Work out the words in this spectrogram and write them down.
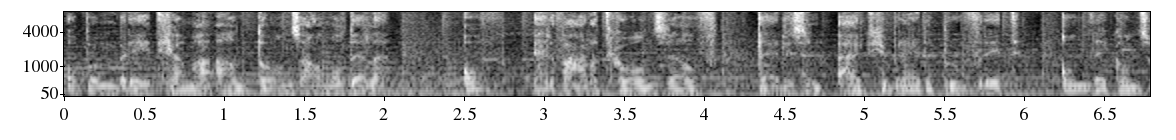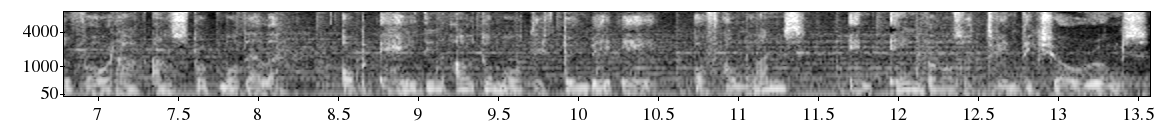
op een breed gamma aan toonzaalmodellen. Of ervaar het gewoon zelf tijdens een uitgebreide proefrit. Ontdek onze voorraad aan stokmodellen op hedinautomotive.be of kom langs in een van onze 20 showrooms.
